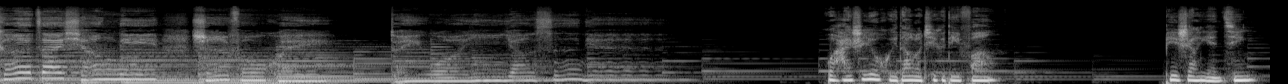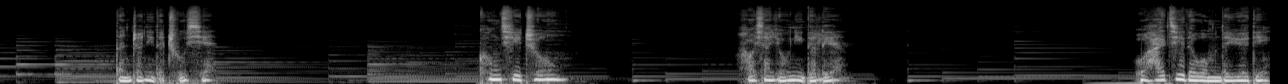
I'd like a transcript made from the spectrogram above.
刻在想你，是否会对我一样思念？我还是又回到了这个地方，闭上眼睛，等着你的出现。空气中好像有你的脸。我还记得我们的约定，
